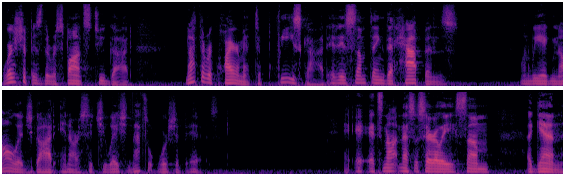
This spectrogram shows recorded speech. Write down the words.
Worship is the response to God, not the requirement to please God. It is something that happens when we acknowledge God in our situation. That's what worship is. It's not necessarily some, again,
